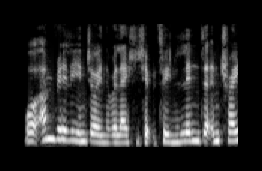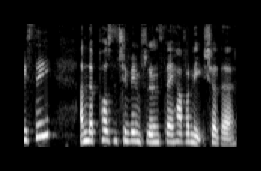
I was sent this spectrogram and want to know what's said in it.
Well, I'm really enjoying the relationship between Linda and Tracy and the positive influence they have on each other.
